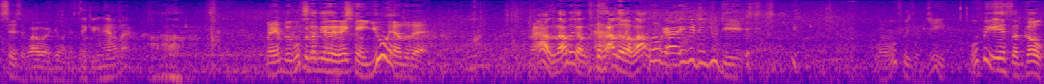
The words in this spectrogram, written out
Seriously, why we're doing this? Think you can handle that? Uh-huh. Man, but Whoopi look at it, can you handle that? Man, I, I look, a, I look a lot longer at everything you did. well, Whoopi's a G. Whoopi is a goat.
